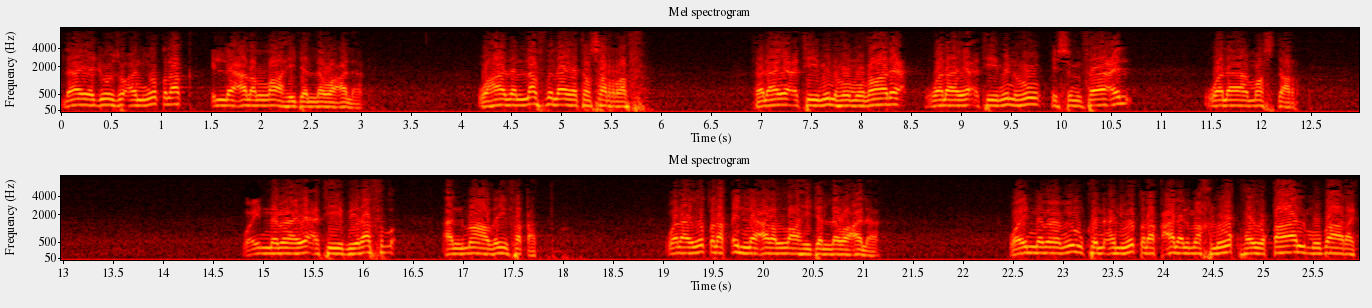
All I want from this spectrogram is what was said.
لا يجوز أن يطلق إلا على الله جل وعلا. وهذا اللفظ لا يتصرف. فلا يأتي منه مضارع ولا يأتي منه اسم فاعل ولا مصدر. وإنما يأتي بلفظ الماضي فقط ولا يطلق إلا على الله جل وعلا. وإنما ممكن أن يطلق على المخلوق فيقال مبارك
